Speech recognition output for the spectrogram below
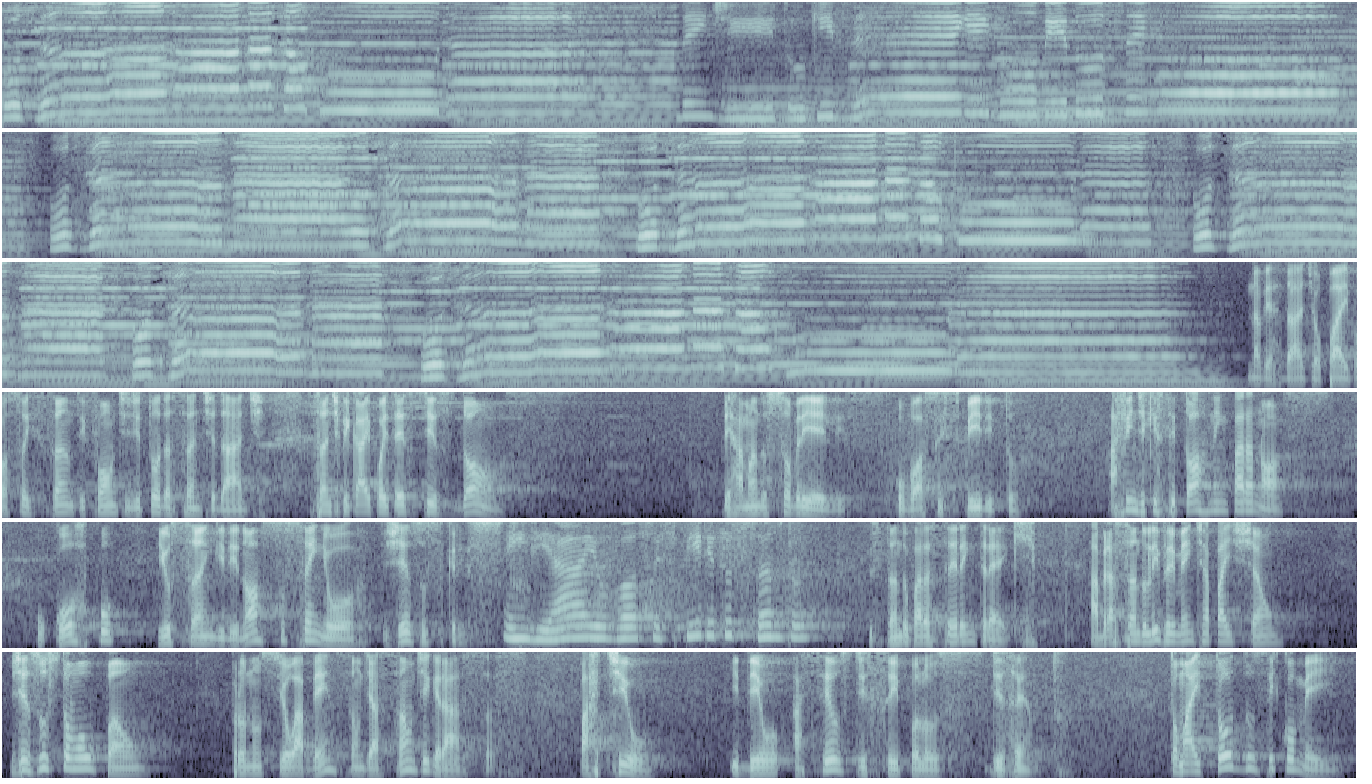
Hosana nas alturas. Bendito que vem Hosana, Hosana. Hosana, Hosana, Hosana nas alturas. Na verdade, ó Pai, vós sois santo e fonte de toda santidade. Santificai, pois, estes dons, derramando sobre eles o vosso Espírito, a fim de que se tornem para nós o corpo e o sangue de nosso Senhor Jesus Cristo. Enviai o vosso Espírito Santo, estando para ser entregue, abraçando livremente a paixão, Jesus tomou o pão, pronunciou a bênção de ação de graças, partiu e deu a seus discípulos, dizendo: Tomai todos e comei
